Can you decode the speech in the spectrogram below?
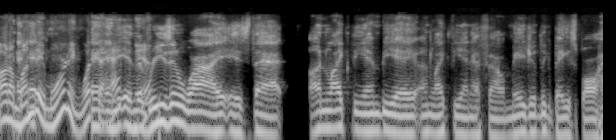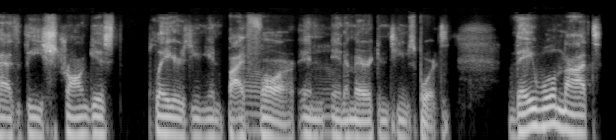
on a Monday morning. What and, the heck? And, and the reason why is that unlike the NBA, unlike the NFL, Major League Baseball has the strongest players union by far in, in American team sports. They will not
